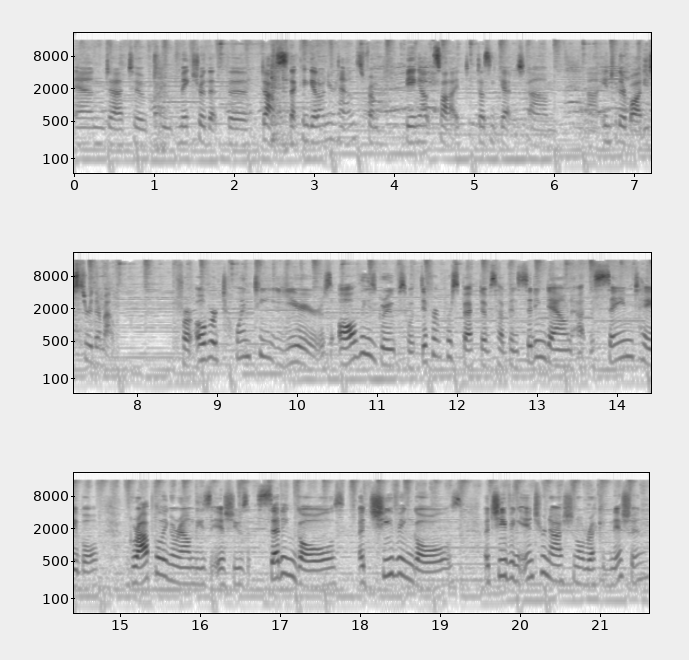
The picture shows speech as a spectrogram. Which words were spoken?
and uh, to, to, make sure that the dust that can get on your hands from being outside doesn't get um, uh, into their bodies through their mouth. For over 20 years, all these groups with different perspectives have been sitting down at the same table, grappling around these issues, setting goals, achieving goals, achieving international recognition,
